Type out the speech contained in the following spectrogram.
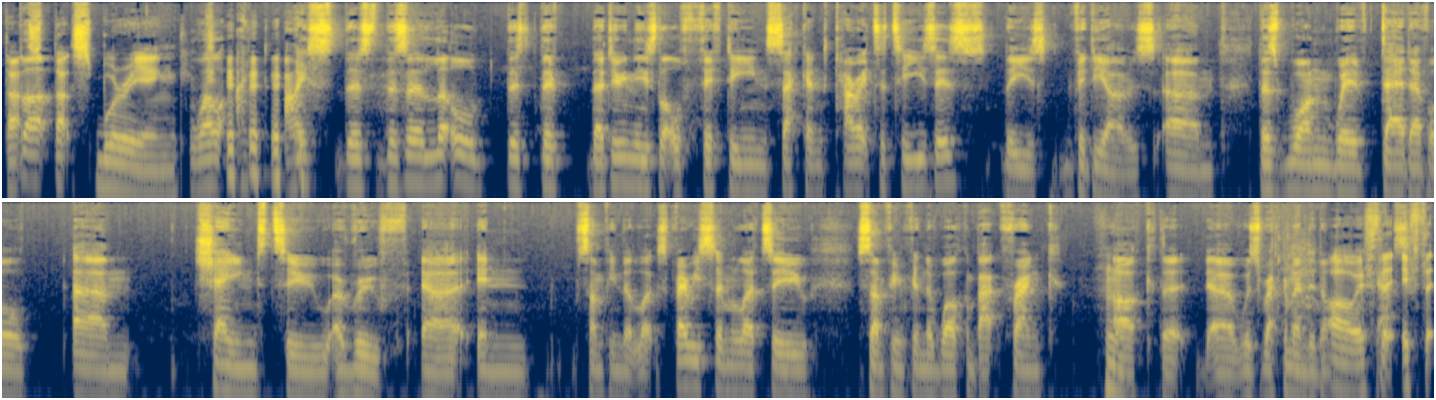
that's But- that's worrying. Well, I, I there's there's a little there's, they're, they're doing these little 15 second character teases, these videos. Um, there's one with Daredevil um, chained to a roof uh, in something that looks very similar to something from the Welcome Back Frank arc that uh, was recommended on. Hmm. Oh, if they if they,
